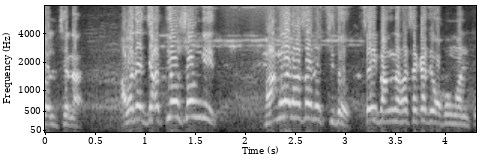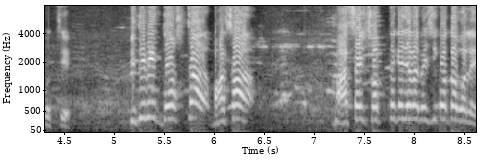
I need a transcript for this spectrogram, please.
চলছে না। আমাদের জাতীয় সংগীত বাংলা ভাষা রচিত, সেই বাংলা ভাষাকে অপমান করছে। পৃথিবীর দশটা ভাষা ভাষায় সব থেকে যারা বেশি কথা বলে,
